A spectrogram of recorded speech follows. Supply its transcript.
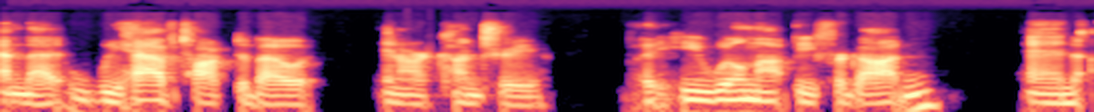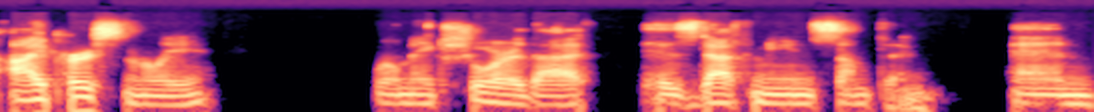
and that we have talked about in our country, but he will not be forgotten. And I personally will make sure that his death means something. And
